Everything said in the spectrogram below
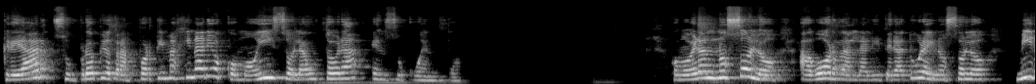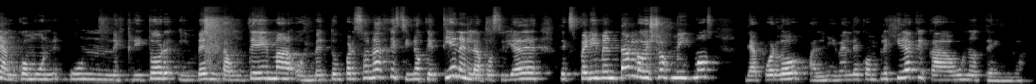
Crear su propio transporte imaginario como hizo la autora en su cuento. Como verán, no solo abordan la literatura y no solo miran cómo un, escritor inventa un tema o inventa un personaje, sino que tienen la posibilidad de experimentarlo ellos mismos de acuerdo al nivel de complejidad que cada uno tenga.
